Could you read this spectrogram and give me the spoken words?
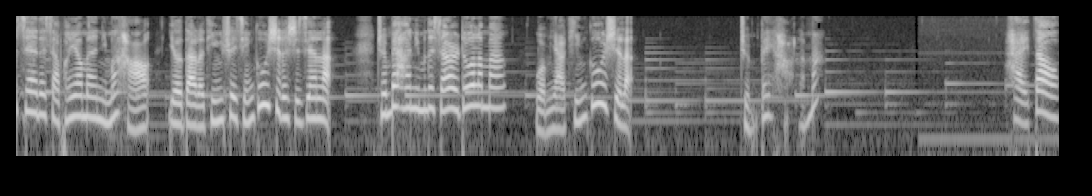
亲爱的小朋友们，你们好！又到了听睡前故事的时间了，准备好你们的小耳朵了吗？我们要听故事了，准备好了吗？海盗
